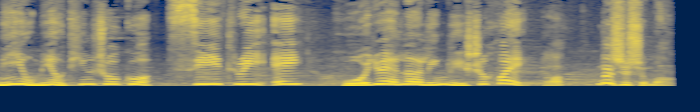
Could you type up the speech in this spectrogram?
你有没有听说过 C3A 活跃乐龄理事会？啊，那是什么？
